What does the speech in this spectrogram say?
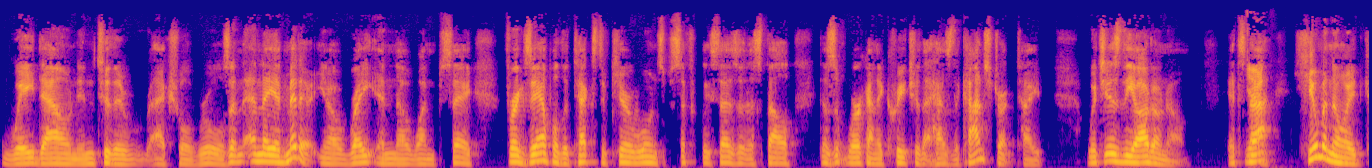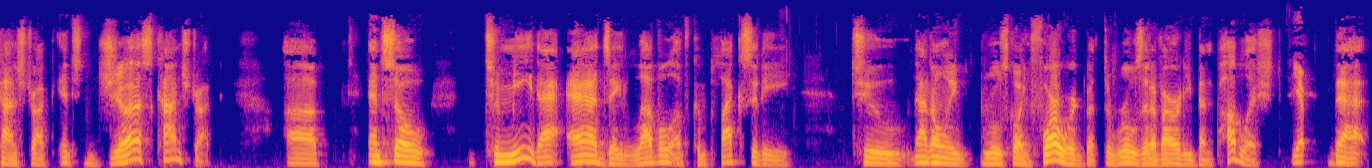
Way down into the actual rules. And and they admit it you know right in the one say. For example the text of cure wounds specifically says that a spell doesn't work on a creature that has the construct type which is the autognome. It's Yeah. not humanoid construct. It's just construct. Uh and so to me that adds a level of complexity to not only rules going forward but the rules that have already been published Yep. that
